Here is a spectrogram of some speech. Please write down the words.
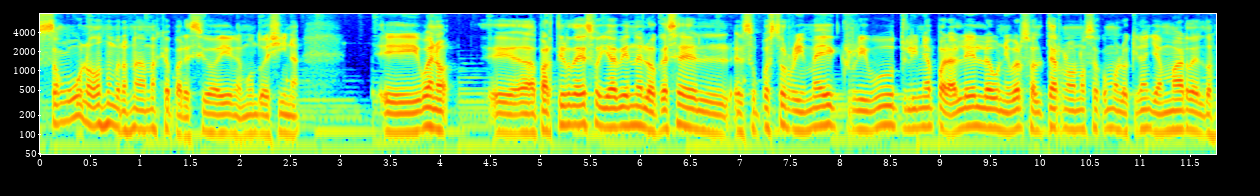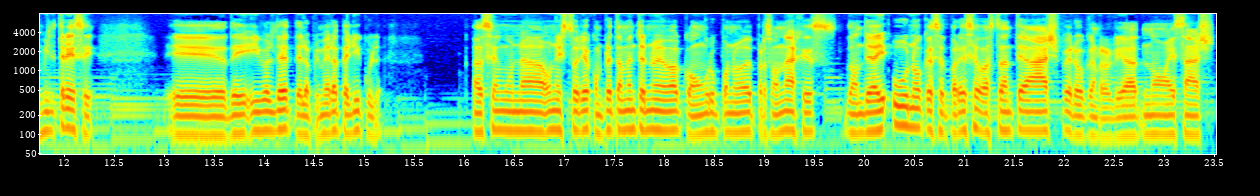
son uno o dos números nada más que apareció ahí en el mundo de China. Eh, Y bueno, eh, a partir de eso ya viene lo que es el, el supuesto remake, reboot, línea paralela, universo alterno, no sé cómo lo quieran llamar, del 2013, eh, de Evil Dead, de la primera película. Hacen una, una historia completamente nueva con un grupo nuevo de personajes, donde hay uno que se parece bastante a Ash, pero que en realidad no es Ash,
